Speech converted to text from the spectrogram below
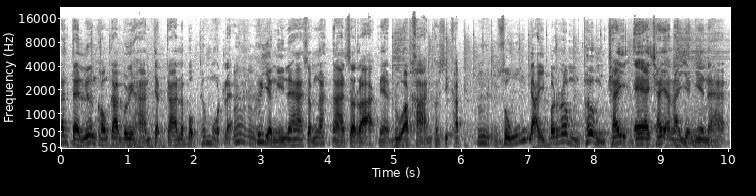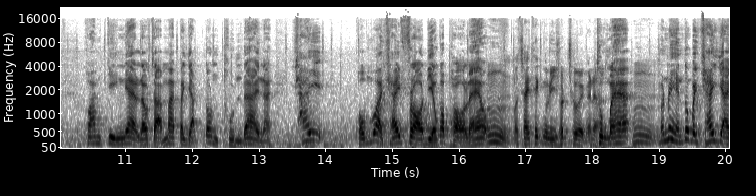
ตั้งแต่เรื่องของการบริหารจัดการระบบทั้งหมดแหละอืมอืมคืออย่างนี้นะฮะสำนักงานสลากเนี่ยดูอาคารเขาสิครับอืมอืมสูงใหญ่เบ้อเริ่มเทิมใช้แอร์ใช้อะไรอย่างเงี้ยนะฮะความจริงเนี่ยเราสามารถประหยัดต้นทุนได้นะ ใช้ ผมว่าใช้ฟลอร์เดียวก็พอแล้วอืมเราใช้เทคโนโลยีชดเชยงั้นเหรอถูกไหมฮะอืมมันไม่เห็นต้องไปใช้ใหญ่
